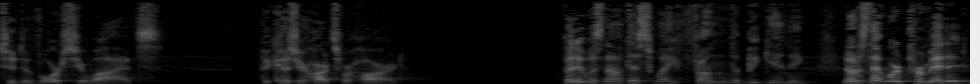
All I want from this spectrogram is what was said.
to divorce your wives because your hearts were hard. But it was not this way from the beginning. Notice that word permitted.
